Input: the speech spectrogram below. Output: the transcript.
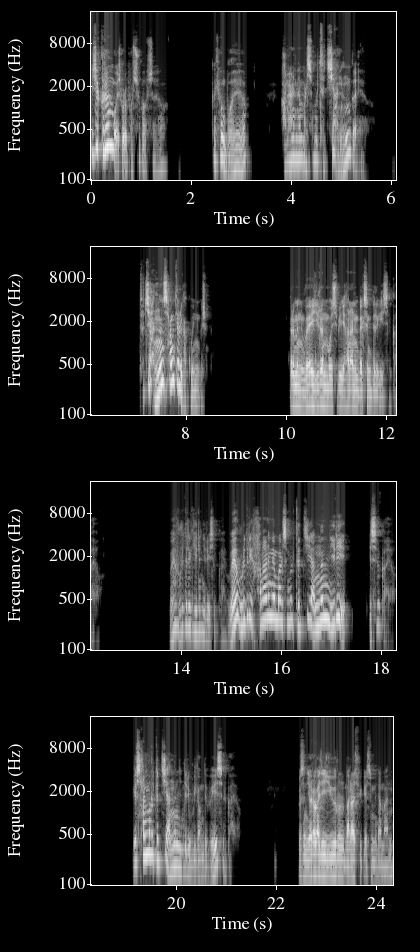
이제 그런 모습으로 볼 수가 없어요. 그 결국 뭐예요? 하나님의 말씀을 듣지 않는 거예요. 듣지 않는 상태를 갖고 있는 것입니다. 그러면 왜 이런 모습이 하나님 백성들에게 있을까요? 왜 우리들에게 이런 일이 있을까요? 왜 우리들이 하나님의 말씀을 듣지 않는 일이 있을까요? 이게 삶으로 듣지 않는 일들이 우리 가운데 왜 있을까요? 그것은 여러 가지 이유를 말할 수 있겠습니다만,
